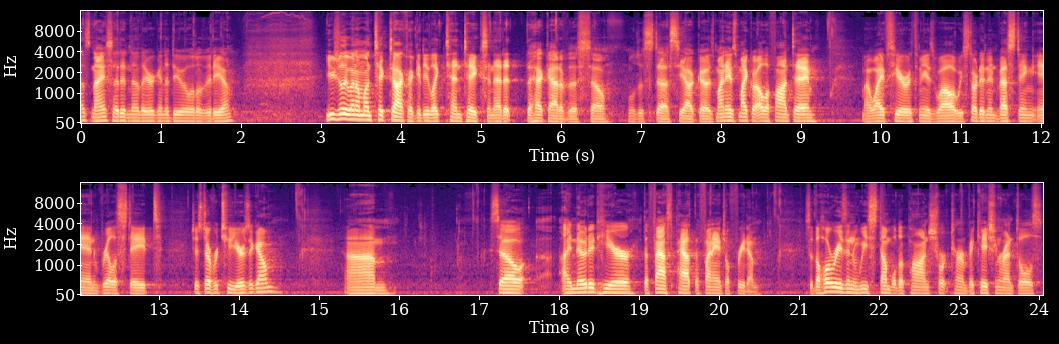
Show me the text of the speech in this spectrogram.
Was nice. I didn't know they were going to do a little video. Usually, when I'm on TikTok, I could do like 10 takes and edit the heck out of this, so we'll just uh, see how it goes. My name is Michael Elefante. My wife's here with me as well. We started investing in real estate just over two years ago. Um, so, I noted here the fast path to financial freedom. So, the whole reason we stumbled upon short term vacation rentals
